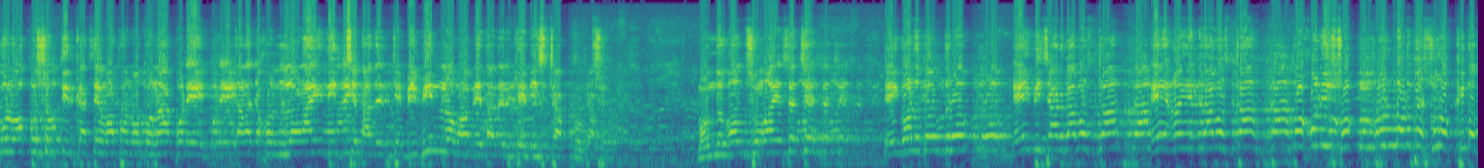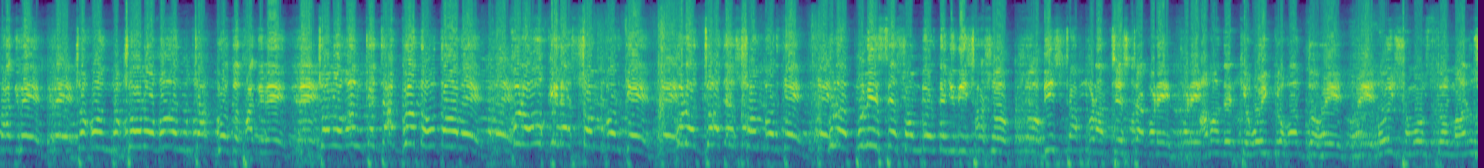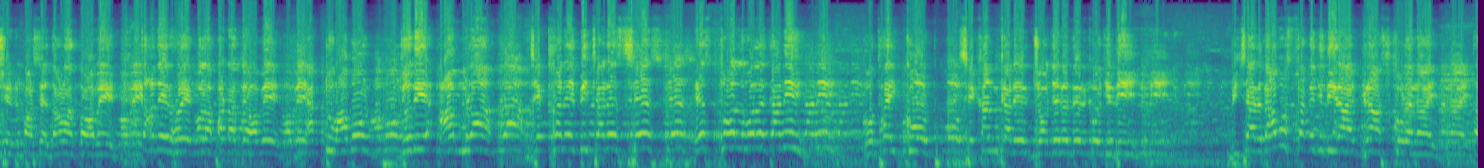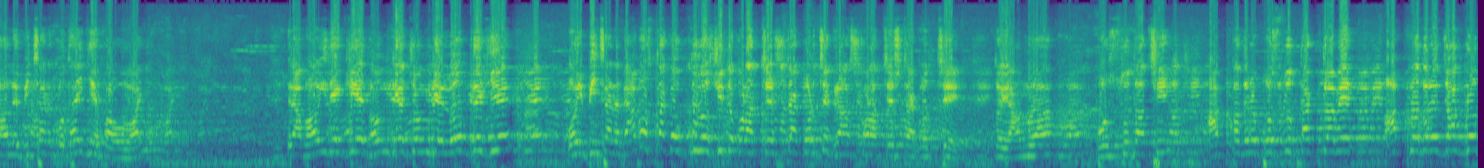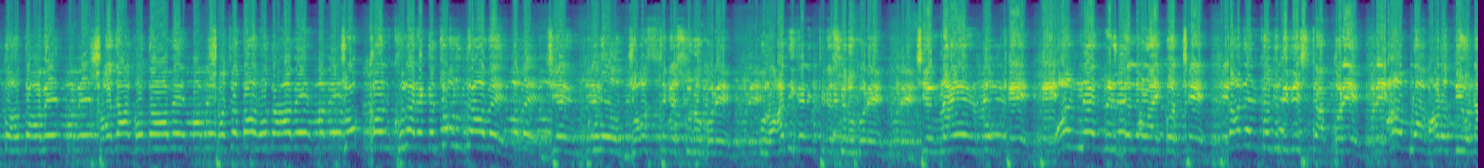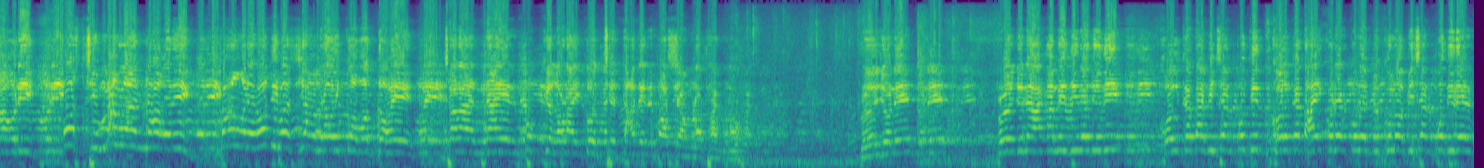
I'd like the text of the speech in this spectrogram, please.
কোন অপশক্তির কাছে মাথা নত না করে তারা যখন লড়াই দিচ্ছে তাদেরকে বিভিন্ন ভাবে তাদেরকে ডিস্টার্ব করছে। বন্ধুগণ, সময় এসেছে। এই গণতন্ত্র, এই বিচার ব্যবস্থা, এই আইন ব্যবস্থা তখনই সম্পূর্ণরূপে সুরক্ষিত থাকবে। যখন জনগণ জাগ্রত থাকবে, জনগণকে জাগ্রত হতে হবে। কোন উকিলের কোন জজের সম্পর্কে কোন পুলিশের সম্পর্কে যদি শাসক ডিস্টার্ব করার চেষ্টা করে আমাদেরকে ঐক্যবদ্ধ হয়ে ওই সমস্ত মানুষের পাশে দাঁড়াতে হবে তাদের হয়ে গলা পাঠাতে হবে। একটু ভাবুন যদি আমরা যেখানে বিচারের শেষ স্থল বলে জানি কোথায় কোর্ট সেখানকার জজেরাদেরকেও যদি বিচার ব্যবস্থাকে যদি গ্রাস করে নেয় তাহলে বিচার কোথায় গিয়ে পাবো ভাই? এরা ভয় দেখিয়ে, ধমকে, চমকে, লোভ দেখিয়ে ওই বিচার ব্যবস্থাকেও কুলসিত করার চেষ্টা করছে, গ্রাস করার চেষ্টা করছে। তো আমরা প্রস্তুত আছি, আপনাদেরও প্রস্তুত থাকতে হবে, আপনাদেরও জাগ্রত হতে হবে, সজাগ হতে হবে, সচেতন হতে হবে, চোখ কান খোলা রেখে চলতে হবে। যে কোনো জজ থেকে শুরু করে, কোনো আধিকারিক থেকে শুরু করে, যে ন্যায়ের পক্ষে অন্যায়ের বিরুদ্ধে লড়াই করছে, তাদেরকে যদি ডিস্টার্ব করে, আমরা ভারতীয় নাগরিক পশ্চিম বাংলার নাগরিক বাংলার অধিবাসী আমরা ঐক্যবদ্ধ হয়ে যারা ন্যায়ের পক্ষে লড়াই করছে, তাদের পাশে আমরা থাকব। প্রয়োজনে প্রয়োজনে আগামী দিনে যদি কলকাতা বিচারপতি, কলকাতা হাইকোর্টের কোনো কোনো বিচারপতিদের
